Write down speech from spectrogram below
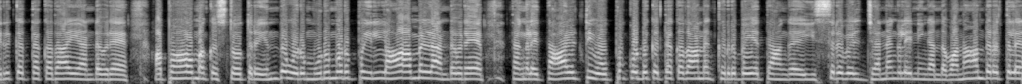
இருக்கத்தக்கதாய் ஆண்டவரே. அப்பா உமக்கு ஸ்தோத்திரம். எந்த ஒரு முறுமுறுப்பு இல்லாமல் ஆண்டவரே தங்களை தாழ்த்தி ஒப்பு கொடுக்கத்தக்கதான கிருபையை தாங்க இஸ்ரேல் ஜனங்களை நீங்க அந்த வனாந்திரத்துல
